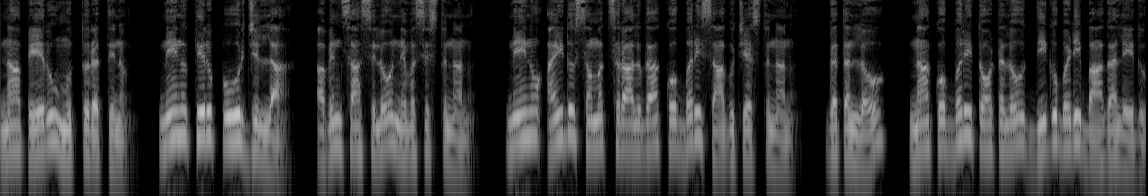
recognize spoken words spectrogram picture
నా పేరు ముత్తురత్తినం. నేను తిరుపూర్ జిల్లా అవిన్సాసిలో నివసిస్తున్నాను. నేను ఐదు సంవత్సరాలుగా కొబ్బరి సాగు చేస్తున్నాను. గతంలో నా కొబ్బరి తోటలో దిగుబడి బాగా లేదు.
